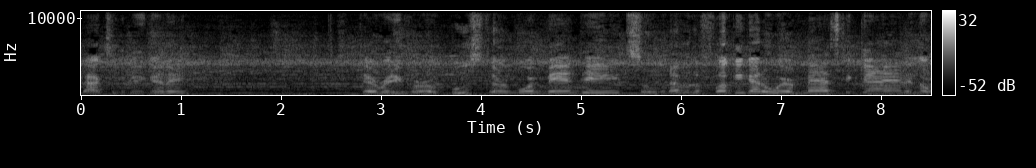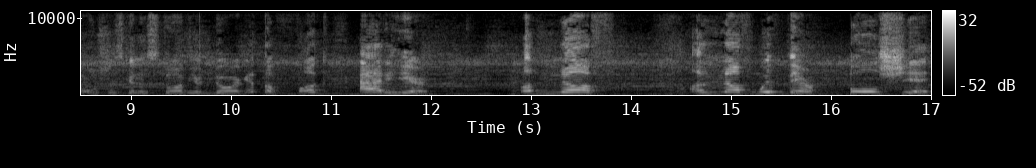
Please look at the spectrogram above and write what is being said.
Back to the beginning. They're ready for a booster, more mandates, so whatever the fuck. You gotta wear a mask again, and the OSHA's gonna storm your door. Get the fuck out of here. Enough. Enough with their bullshit.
